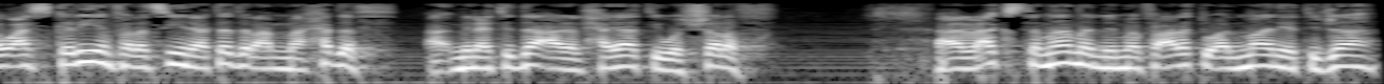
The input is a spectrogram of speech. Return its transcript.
أو عسكريا فرنسيا يعتذر عما حدث من اعتداء على الحياة والشرف. على العكس تماما مما فعلته ألمانيا تجاه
